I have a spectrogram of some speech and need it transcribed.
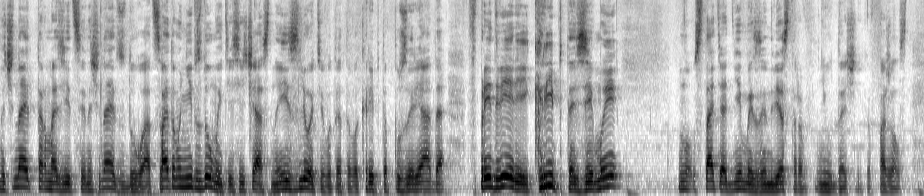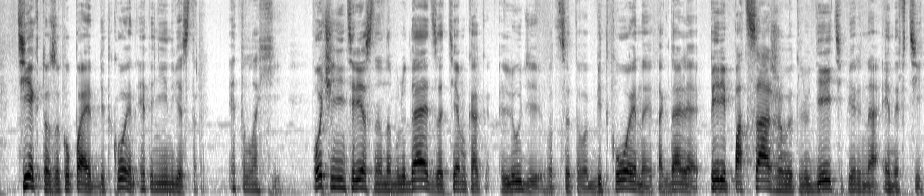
начинает тормозиться и начинает сдуваться. Поэтому не вздумайте сейчас на излете вот этого криптопузыря, да, в преддверии криптозимы, ну, стать одним из инвесторов-неудачников, пожалуйста. Те, кто закупает биткоин, это не инвесторы, это лохи. Очень интересно наблюдать за тем, как люди вот с этого биткоина и так далее переподсаживают людей теперь на NFT.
